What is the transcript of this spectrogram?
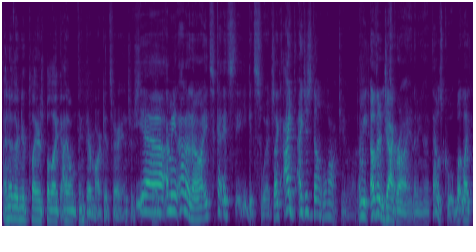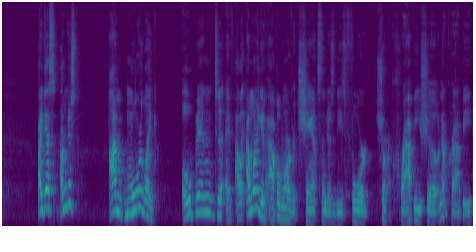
I know they're new players, but like I don't think their market's very interesting. Yeah, I mean, I don't know. It's it's you can switch. Like I I just don't watch Amazon. I mean, other than Jack Ryan, I mean, like, that was cool. But like, I guess I'm just I'm more like open to. I like I want to give Apple more of a chance than just these four Sure. crappy show. Not crappy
